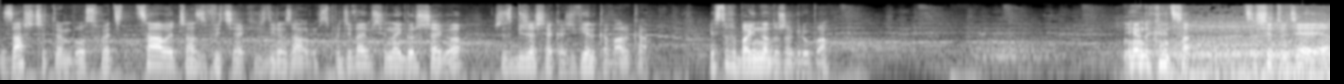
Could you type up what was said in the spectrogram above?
Za szczytem było słychać cały czas wycie jakichś dinozaurów. Spodziewałem się najgorszego, że zbliża się jakaś wielka walka. Jest to chyba inna duża grupa. Nie wiem do końca, co się tu dzieje.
